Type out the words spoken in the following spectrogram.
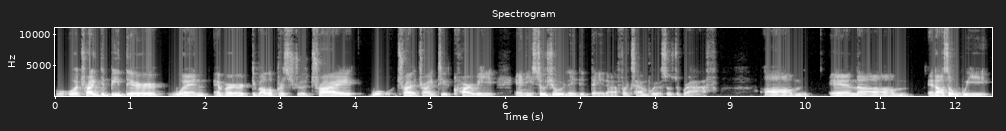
we're trying to be there whenever developers should try try trying to query any social related data, for example, your social graph. Um, and um, and also we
